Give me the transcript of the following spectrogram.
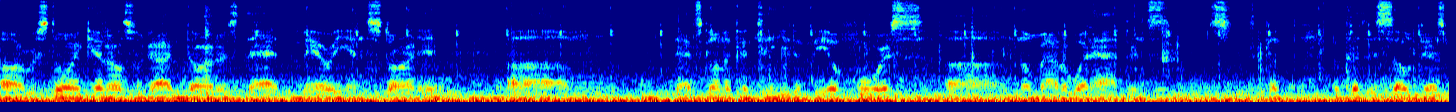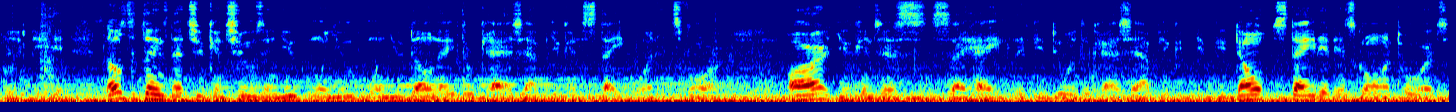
uh, Restoring Ghetto's Forgotten Daughters that Marion started. Um, that's going to continue to be a force uh, no matter what happens because it's so desperately needed. Those are things that you can choose, and you when you when you donate through Cash App, you can state what it's for, or you can just say, hey, if you do it through Cash App, you can, if you don't state it, it's going towards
